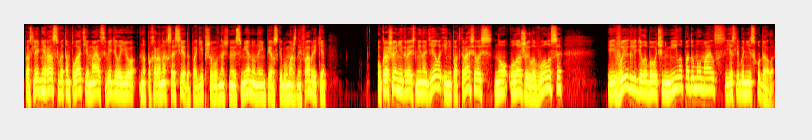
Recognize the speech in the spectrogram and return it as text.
Последний раз в этом платье Майлз видел ее на похоронах соседа, погибшего в ночную смену на имперской бумажной фабрике. Украшений Грейс не надела и не подкрасилась, но уложила волосы, и выглядела бы очень мило, — подумал Майлз, — если бы не исхудала.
